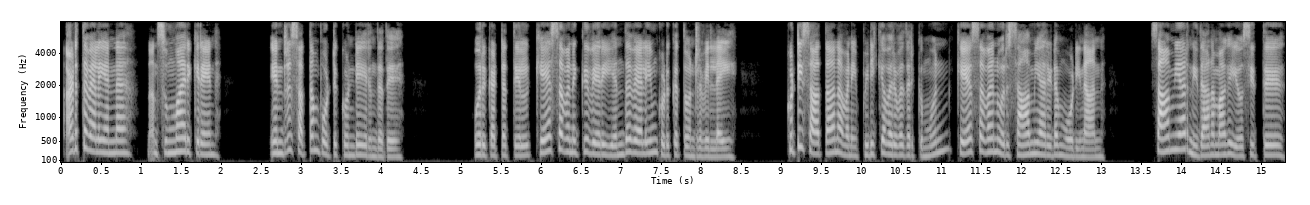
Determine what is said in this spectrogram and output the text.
அடுத்த வேலை என்ன? நான் சும்மா இருக்கிறேன் என்று சத்தம் போட்டுக்கொண்டே இருந்தது. ஒரு கட்டத்தில் கேசவனுக்கு வேறு எந்த வேலையும் கொடுக்கத் தோன்றவில்லை. குட்டி சாத்தான் அவனை பிடிக்க வருவதற்கு முன் கேசவன் ஒரு சாமியாரிடம் ஓடினான். சாமியார் நிதானமாக யோசித்து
